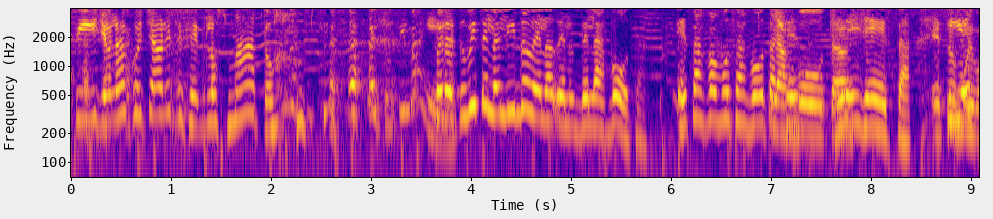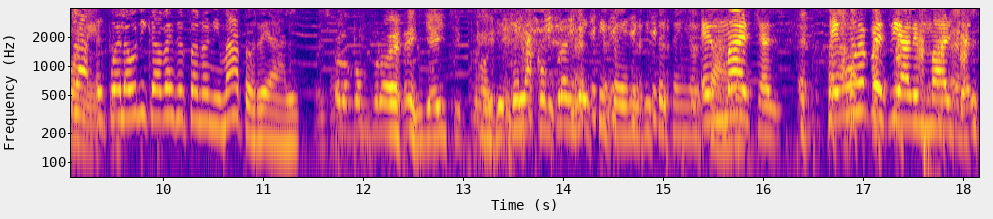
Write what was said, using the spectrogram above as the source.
Sí, yo lo he escuchado ahorita y dice, los mato. ¿Tú te imaginas? Pero tú viste lo lindo de, lo- de, de las botas, esas famosas botas. Las que, botas. Qué belleza. Eso es y muy esta bonito. fue la única vez de su anonimato real. eso lo compró él en JCPenney. Oye, que la compró en JCPenney, dice el señor. En Caro. Marshall. En un especial en Marshall.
